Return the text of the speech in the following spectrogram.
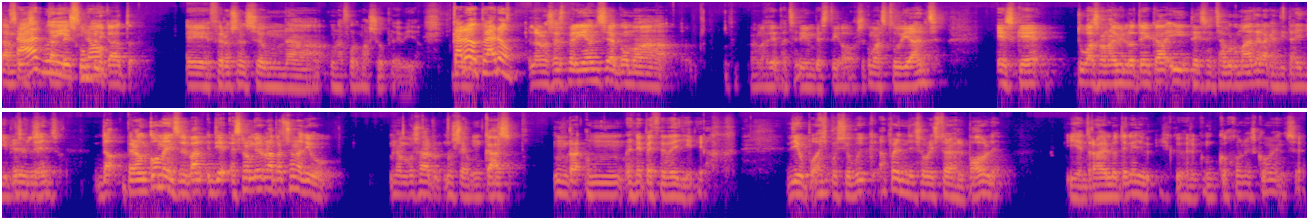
També, saps? Vull també dir, és si no... eh, fer-ho sense una, una formació prèvia. Claro, claro. La nostra experiència com a... No vaig a dir investigadors, com a estudiants, és que tu vas a una biblioteca i te sents abrumat de la quantitat de llibres que tens. No, però on comences? Val? És que potser una persona diu, anem a posar, no sé, un cas, un, un NPC de Llíria. Diu, pues, pues jo vull aprendre sobre història del poble. I entra a la biblioteca i diu, i cojones comença?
